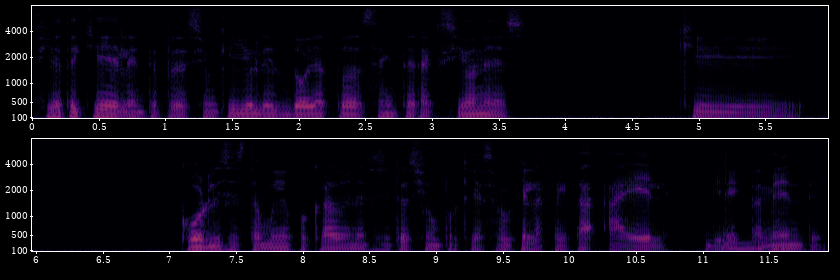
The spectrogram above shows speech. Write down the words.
Fíjate que la interpretación que yo les doy a toda esa interacción es que Corlys está muy enfocado en esa situación porque es algo que le afecta a él directamente.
